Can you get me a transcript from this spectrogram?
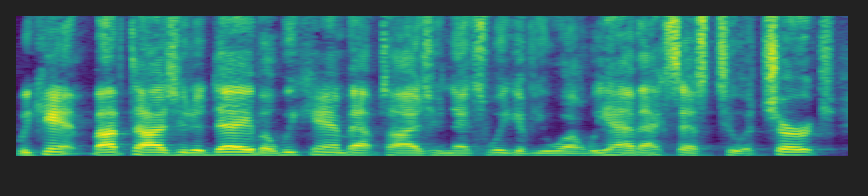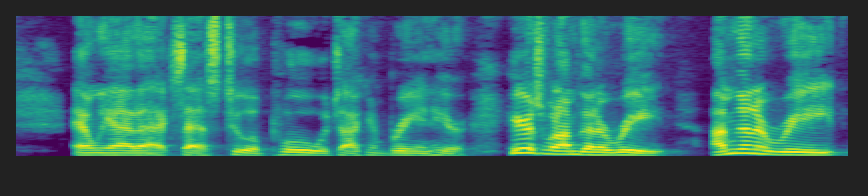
we can't baptize you today, but we can baptize you next week if you want. We have access to a church and we have access to a pool, which I can bring in here. Here's what I'm going to read I'm going to read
